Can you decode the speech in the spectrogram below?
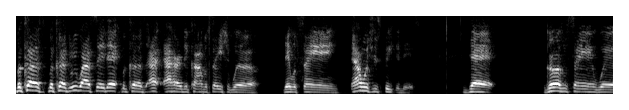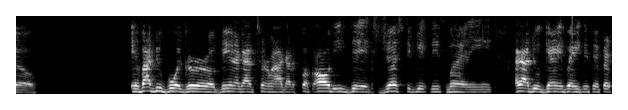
Because because the reason why I say that, because I, I heard the conversation where they were saying, and I want you to speak to this, that girls were saying, well, if I do boy girl, then I gotta turn around, I gotta fuck all these dicks just to get this money. I gotta do a game bang, this and that.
